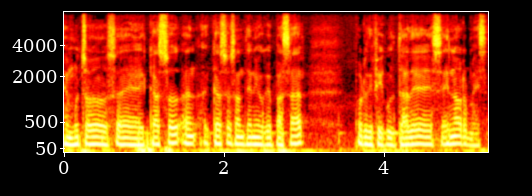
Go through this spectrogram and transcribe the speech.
en muchos eh, casos casos han tenido que pasar por dificultades enormes.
